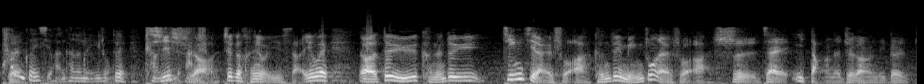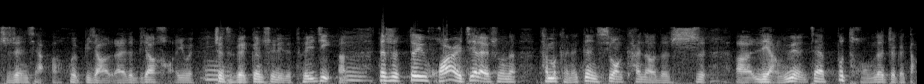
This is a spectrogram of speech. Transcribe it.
他们更喜欢看到哪一种？对，其实啊，这个很有意思啊，因为呃，对于可能对于。经济来说啊，可能对民众来说啊，是在一党的这样的一个执政下啊，会比较来的比较好，因为政策可以更顺利的推进啊。但是对于华尔街来说呢，他们可能更希望看到的是啊，两院在不同的这个党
